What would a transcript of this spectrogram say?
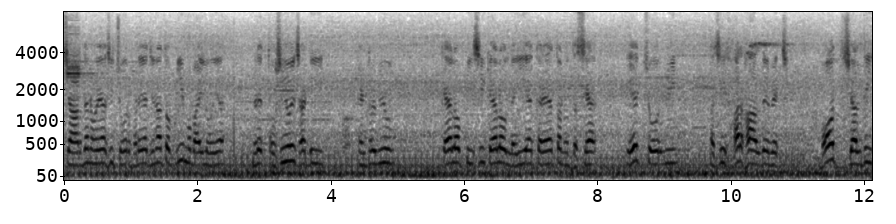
4 ਦਿਨ ਹੋਏ ਅਸੀਂ ਚੋਰ ਫੜਿਆ ਆ ਜਿਨ੍ਹਾਂ ਤੋਂ 20 ਮੋਬਾਈਲ ਹੋਏ ਆ, ਜਿਹੜੇ ਤੁਸੀਂ ਹੋਈ ਸਾਡੀ ਇੰਟਰਵਿਊ ਕਹਿ ਲਓ ਪੀਸੀ ਕਹਿ ਲਓ, ਲਈ ਹੈ, ਕਰਿਆ, ਤੁਹਾਨੂੰ ਦੱਸਿਆ, ਇਹ ਚੋਰ ਵੀ ਅਸੀਂ ਹਰ ਹਾਲ ਦੇ ਵਿੱਚ ਬਹੁਤ ਜਲਦੀ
